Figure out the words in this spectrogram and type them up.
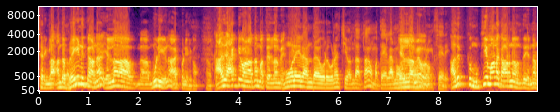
சரிங்களா? அந்த பிரெயினுக்கான எல்லா அஹ், மூலிகைகளும் ஆட் பண்ணிருக்கோம் அது ஆக்டிவ் ஆனா தான் மத்த எல்லாமே. மூளையில அந்த ஒரு உணர்ச்சி வந்தா தான் மத்த எல்லாமே எல்லாமே. வரும். சரி. அதுக்கு முக்கியமான காரணம் வந்து என்ன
